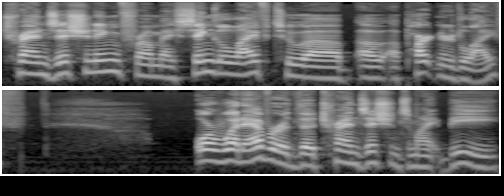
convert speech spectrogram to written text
transitioning from a single life to a, a, a partnered life, or whatever the transitions might be,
